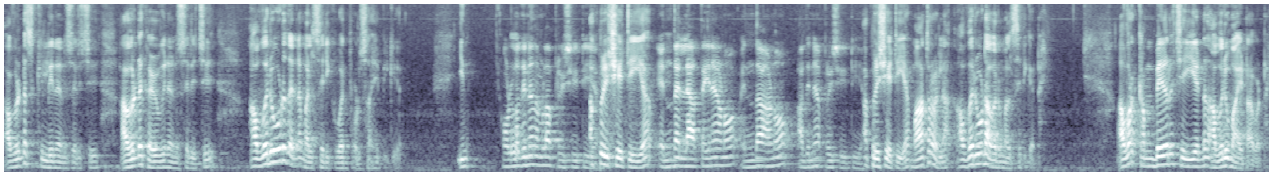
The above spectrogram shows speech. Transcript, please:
അവരുടെ സ്കില്ലിനനുസരിച്ച് അവരുടെ കഴിവിനനുസരിച്ച് അവരോട് തന്നെ മത്സരിക്കുവാൻ പ്രോത്സാഹിപ്പിക്കുക. ഉള്ളതിനെ നമ്മൾ അപ്രീഷിയേറ്റ് ചെയ്യുക. അപ്രീഷിയേറ്റ് ചെയ്യുക. എന്തല്ലാത്തതിനാണോ എന്താണോ അതിനെ അപ്രീഷിയേറ്റ് ചെയ്യുക. അപ്രീഷിയേറ്റ് ചെയ്യുക. മാത്രമല്ല അവരോട് അവർ മത്സരിക്കട്ടെ. അവർ കമ്പയർ ചെയ്യേണ്ടത് അവരുമായിട്ടാവട്ടെ.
